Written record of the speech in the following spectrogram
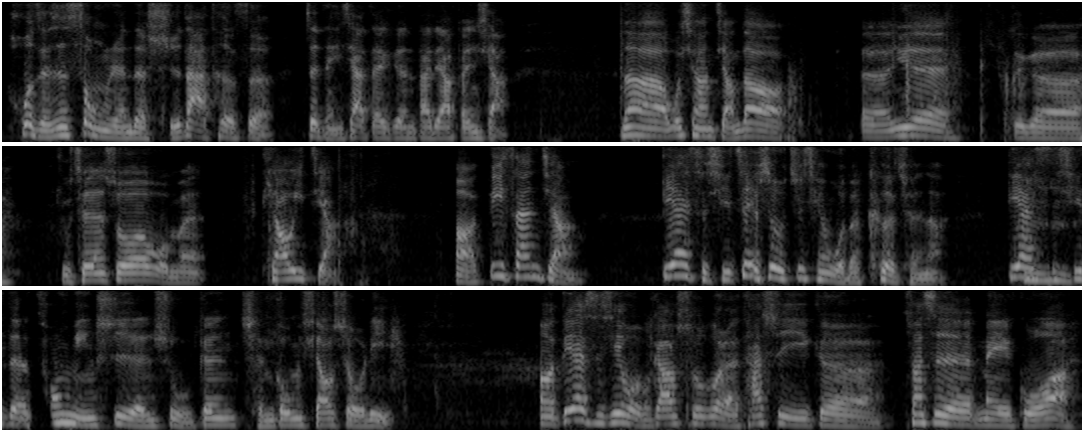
或者是送人的十大特色，这等一下再跟大家分享。那我想讲到，呃，因为这个主持人说我们挑一讲啊，第三讲 DSC，这也是之前我的课程啊，DSC 的聪明识人术跟成功销售力。哦，DSC 我们刚刚说过了，它是一个算是美国啊。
